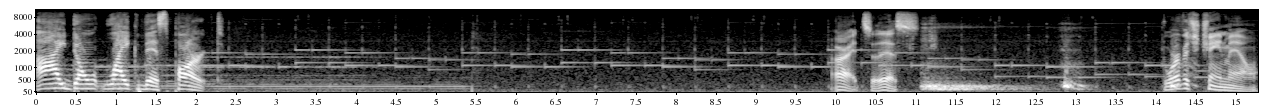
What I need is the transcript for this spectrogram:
I don't like this part. Alright, so this. Dwarvish Chainmail.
